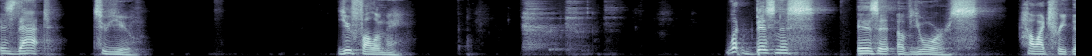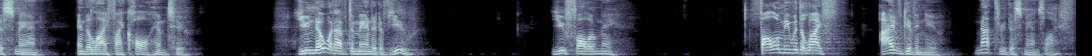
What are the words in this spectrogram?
is that to you? You follow me. What business is it of yours how I treat this man and the life I call him to? You know what I've demanded of you. You follow me. Follow me with the life I've given you, not through this man's life.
